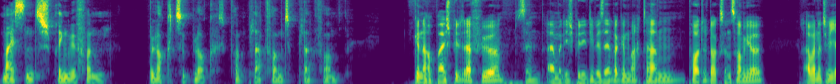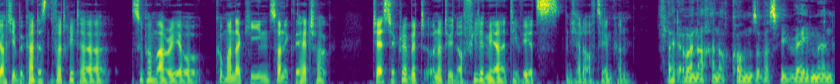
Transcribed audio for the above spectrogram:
meistens springen wir von Block zu Block, von Plattform zu Plattform. Genau, Beispiele dafür sind einmal die Spiele, die wir selber gemacht haben, Portal Dogs und Somuel, aber natürlich auch die bekanntesten Vertreter Super Mario, Commander Keen, Sonic the Hedgehog, Jazzjack Rabbit und natürlich noch viele mehr, die wir jetzt nicht alle aufzählen können. Vielleicht aber nachher noch kommen, sowas wie Rayman.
